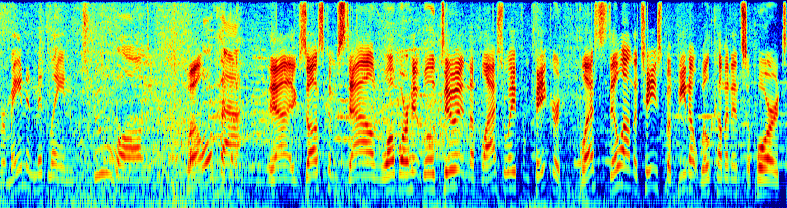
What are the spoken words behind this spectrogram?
remain in mid lane too long. Well, Hold that. yeah, exhaust comes down. One more hit will do it, and the flash away from Faker. Bless still on the chase, but Peanut will come in in support.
